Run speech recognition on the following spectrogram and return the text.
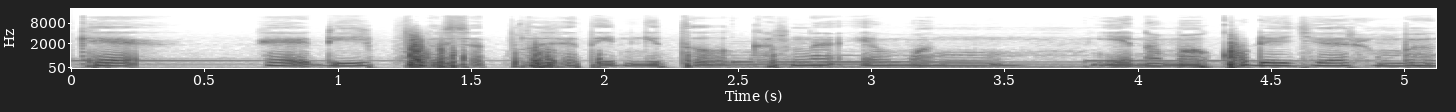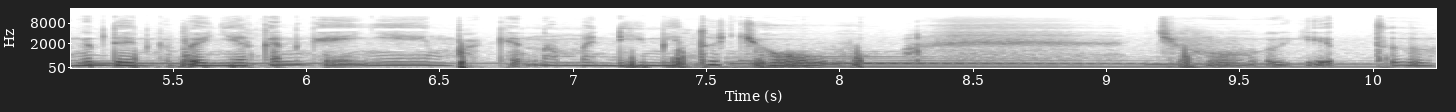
kayak kayak di pleset-plesetin gitu. Karena emang ya nama aku udah jarang banget dan kebanyakan kayaknya yang pakai nama Dimi tuh cowok. Cowok gitu.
